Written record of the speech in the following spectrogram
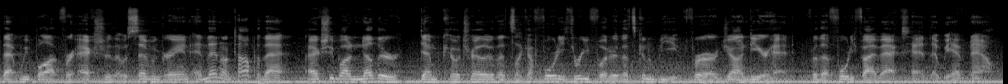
that we bought for extra that was 7 grand. And then on top of that, I actually bought another Demco trailer that's like a 43 footer that's to be for our John Deere head, for the 45X head that we have now.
